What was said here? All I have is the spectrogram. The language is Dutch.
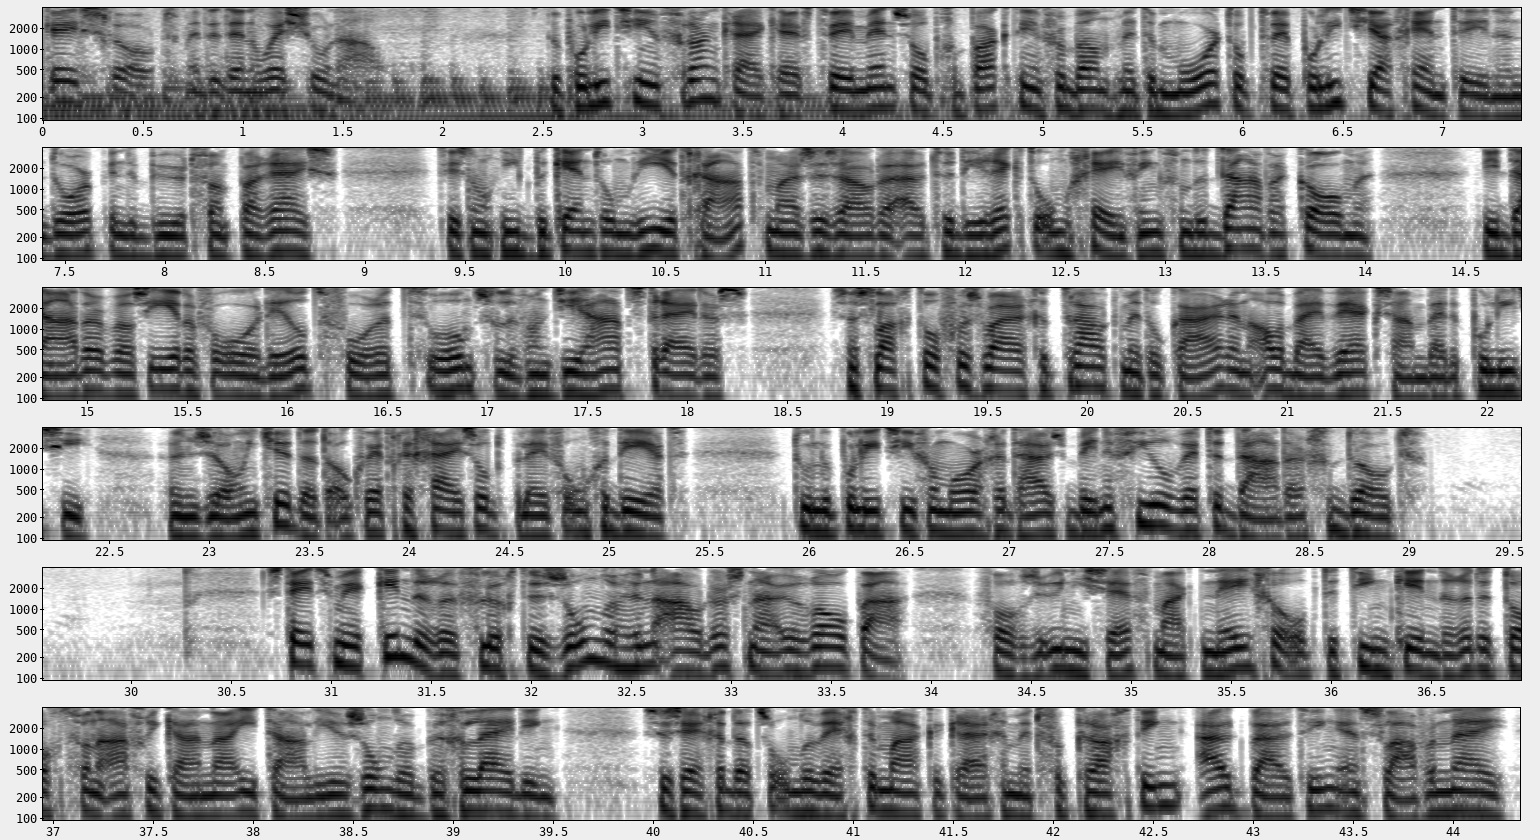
Kees Groot met het NOS-journaal. De politie in Frankrijk heeft twee mensen opgepakt in verband met de moord op twee politieagenten in een dorp in de buurt van Parijs. Het is nog niet bekend om wie het gaat, maar ze zouden uit de directe omgeving van de dader komen. Die dader was eerder veroordeeld voor het ronselen van jihadstrijders. Zijn slachtoffers waren getrouwd met elkaar en allebei werkzaam bij de politie. Hun zoontje, dat ook werd gegijzeld, bleef ongedeerd. Toen de politie vanmorgen het huis binnenviel, werd de dader gedood. Steeds meer kinderen vluchten zonder hun ouders naar Europa. Volgens UNICEF maakt 9 op de 10 kinderen de tocht van Afrika naar Italië zonder begeleiding. Ze zeggen dat ze onderweg te maken krijgen met verkrachting, uitbuiting en slavernij.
